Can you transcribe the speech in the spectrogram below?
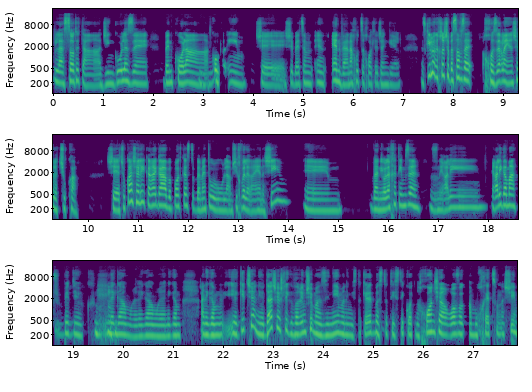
לעשות את הג'ינגול הזה בין כל הכובעים ש, שבעצם אין ואנחנו צריכות לג'נגל. אז כאילו אני חושבת שבסוף זה חוזר לעניין של התשוקה. שהתשוקה שלי כרגע בפודקאסט באמת הוא להמשיך ולראיין נשים, אה, ואני הולכת עם זה, אז נראה לי, נראה לי גם את. בדיוק, לגמרי, לגמרי. אני גם, אני גם אגיד שאני יודעת שיש לי גברים שמאזינים, אני מסתכלת בסטטיסטיקות, נכון שהרוב המוחץ הוא נשים,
